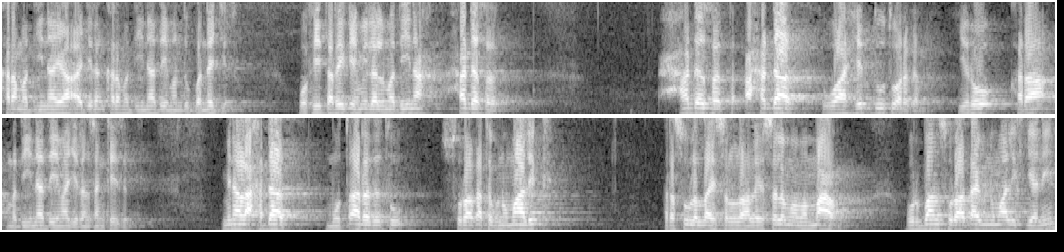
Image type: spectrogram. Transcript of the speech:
كرا مدينة يا أجرا كرا مدينة ديما دب نجر وفي طريقهم إلى المدينة حدثت حدثت أحداث واحد دوت أرقم يرو كرا مدينة ديما جرا سن كيست من الأحداث مطاردة سراقة بن مالك رسول الله صلى الله عليه وسلم ومن معه قربان سراقة بن مالك جانين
